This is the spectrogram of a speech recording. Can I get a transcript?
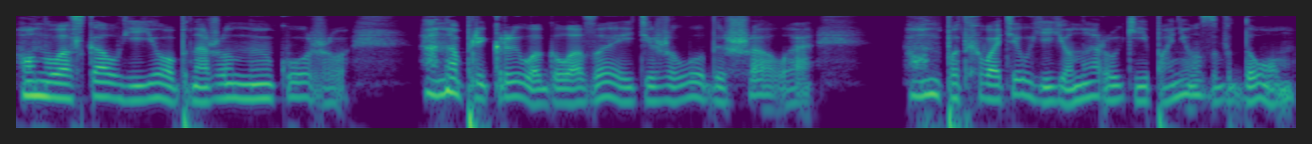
он ласкал ее обнаженную кожу. Она прикрыла глаза и тяжело дышала. Он подхватил ее на руки и понес в дом.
